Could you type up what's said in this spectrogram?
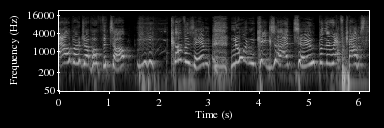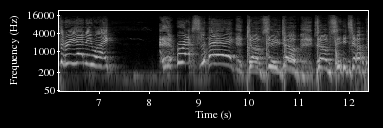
Elbow drop off the top. Covers him. Norton kicks out at two, but the ref counts three anyway. Wrestling! Dubsy dub! Dubsy dub!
